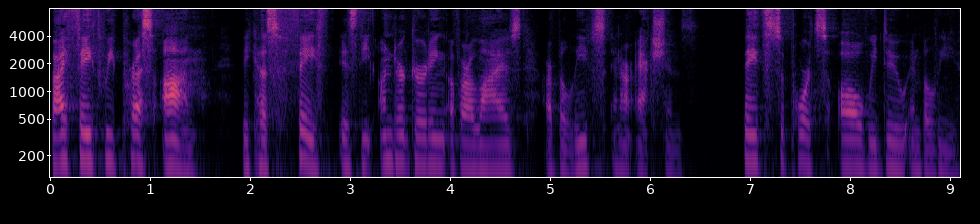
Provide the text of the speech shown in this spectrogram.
by faith we press on because faith is the undergirding of our lives, our beliefs, and our actions. Faith supports all we do and believe.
